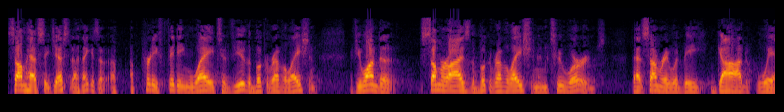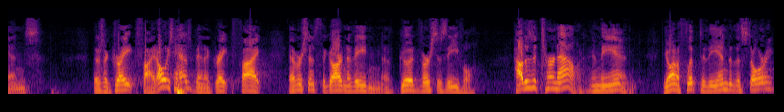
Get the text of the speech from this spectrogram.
Some have suggested, I think it's a, a, a pretty fitting way to view the book of Revelation. If you wanted to summarize the book of Revelation in two words, that summary would be God wins. There's a great fight, always has been a great fight ever since the Garden of Eden of good versus evil. How does it turn out in the end? You want to flip to the end of the story?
